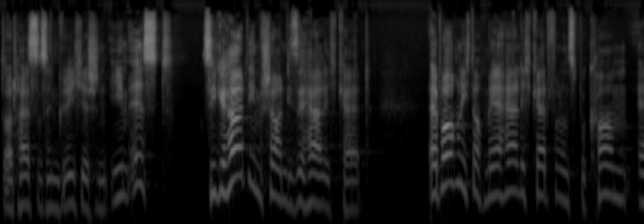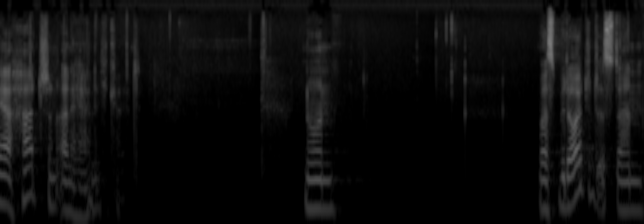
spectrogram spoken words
Dort heißt es im Griechischen, ihm ist. Sie gehört ihm schon, diese Herrlichkeit. Er braucht nicht noch mehr Herrlichkeit von uns bekommen, er hat schon alle Herrlichkeit. Nun, was bedeutet es dann,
